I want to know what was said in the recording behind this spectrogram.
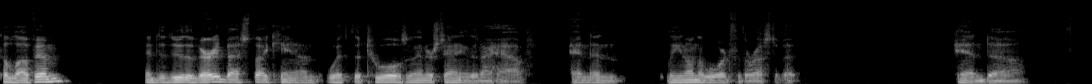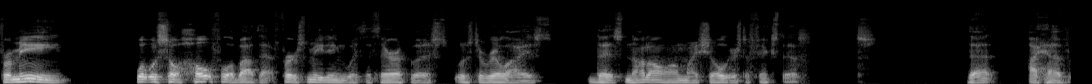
to love him, and to do the very best I can with the tools and understanding that I have, and then lean on the Lord for the rest of it. And uh, for me, what was so hopeful about that first meeting with the therapist was to realize that it's not all on my shoulders to fix this. That i have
